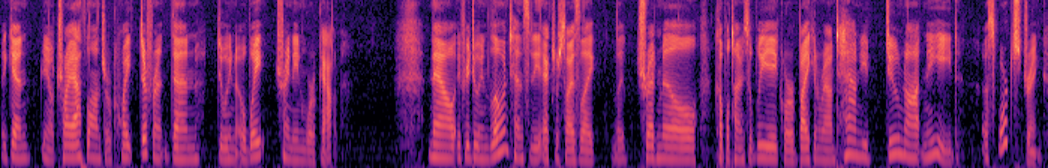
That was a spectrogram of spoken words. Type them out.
Again, you know, triathlons are quite different than doing a weight training workout. Now, if you're doing low intensity exercise like the treadmill a couple times a week or biking around town, you do not need a sports drink.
